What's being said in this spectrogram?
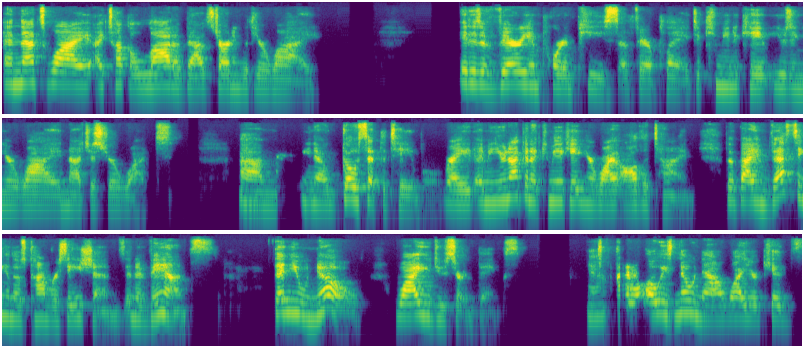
And that's why i talk a lot about starting with your why. It is a very important piece of fair play to communicate using your why not just your what. Mm-hmm. um, you know go set the table right? I mean you're not going to communicate in your why all the time but by investing in those conversations in advance then you know why you do certain things. Yeah. I will always know now why your kids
